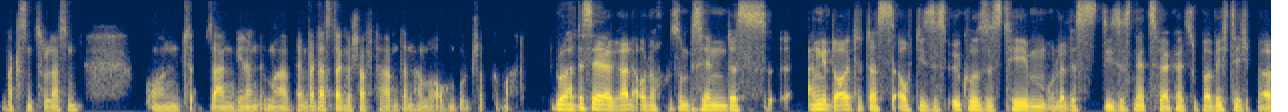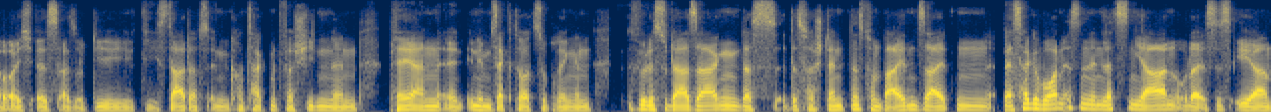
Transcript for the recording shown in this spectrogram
wachsen zu lassen. Und sagen wir dann immer, wenn wir das dann geschafft haben, dann haben wir auch einen guten Job gemacht. Du hattest ja gerade auch noch so ein bisschen das angedeutet, dass auch dieses Ökosystem oder das, dieses Netzwerk halt super wichtig bei euch ist. Also die, die Startups in Kontakt mit verschiedenen Playern in, in dem Sektor zu bringen. Würdest du da sagen, dass das Verständnis von beiden Seiten besser geworden ist in den letzten Jahren oder ist es eher,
